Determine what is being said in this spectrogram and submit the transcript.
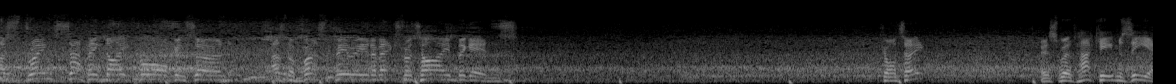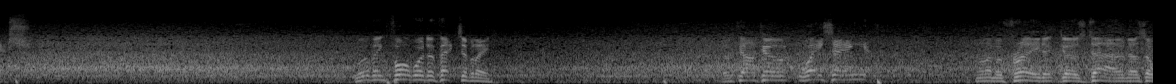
A strength-sapping night for all concerned as the first period of extra time begins. Kanté. It's with Hakim Ziyech. Moving forward effectively. Lukaku waiting. Well, I'm afraid it goes down as a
